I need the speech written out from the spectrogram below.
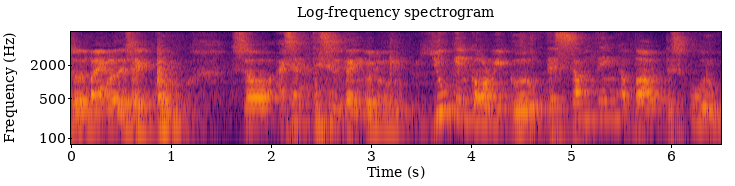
So in Bangalore they say guru. So I said, this is Bengaluru. You can call me guru. There's something about this uru.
